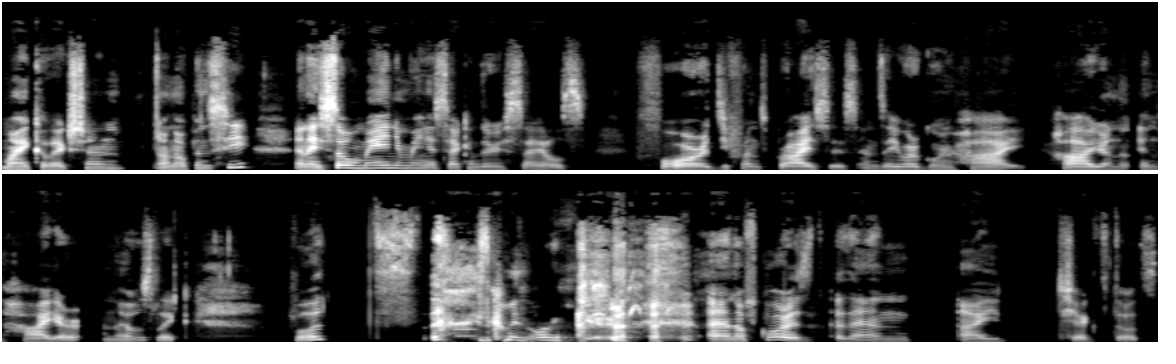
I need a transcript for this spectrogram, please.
my collection on OpenSea and I saw many, many secondary sales for different prices and they were going high higher and, and higher and i was like what is going on here and of course then i checked those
